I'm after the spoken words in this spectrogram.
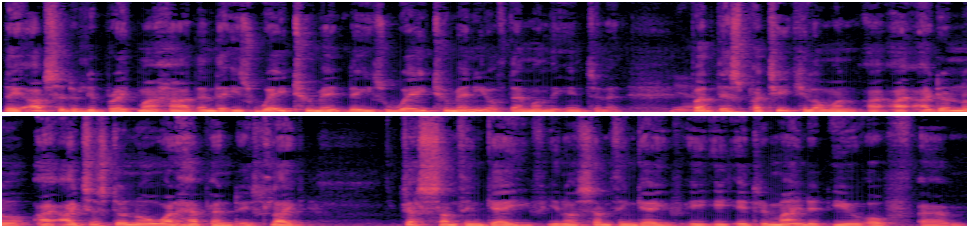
they absolutely break my heart, and there is way too many. There is way too many of them on the internet. Yeah. But this particular one, I, I, I don't know. I, I just don't know what happened. It's like just something gave, you know, something gave. It, it, it reminded you of. Um,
